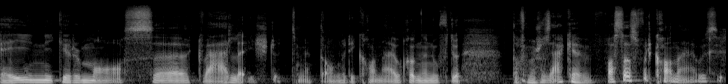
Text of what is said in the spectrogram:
einigermaßen gewährleistet. Man hat andere Kanäle können auftun Darf man schon sagen, was das für Kanäle sind?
